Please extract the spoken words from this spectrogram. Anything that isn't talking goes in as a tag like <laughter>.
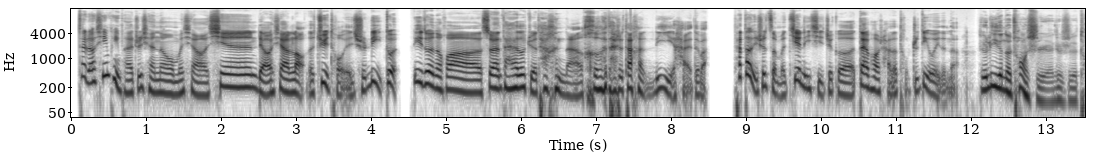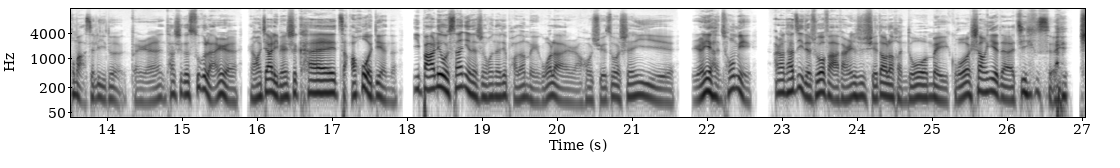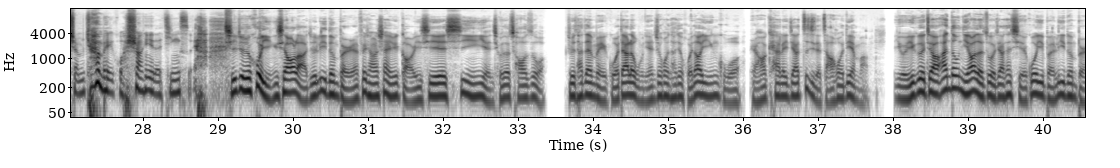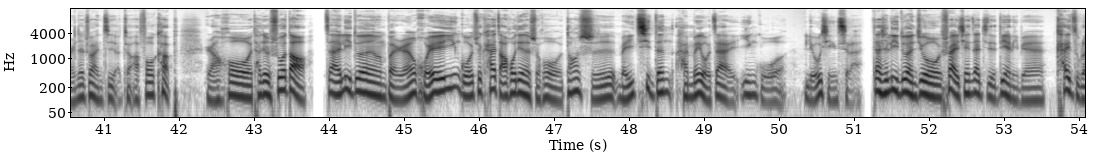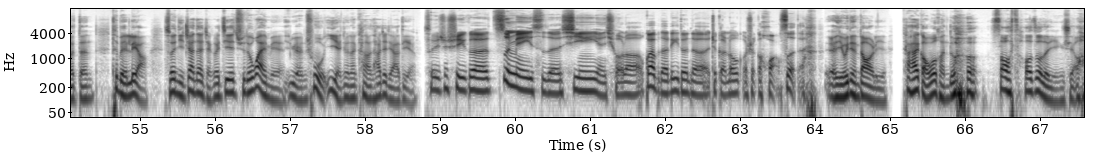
在聊新品牌之前呢，我们想先聊一下老的巨头，也就是立顿。立顿的话，虽然大家都觉得它很难喝，<laughs> 但是它很厉害，对吧？它到底是怎么建立起这个袋泡茶的统治地位的呢？这个立顿的创始人就是托马斯·立顿本人，他是个苏格兰人，然后家里边是开杂货店的。一八六三年的时候呢，就跑到美国来，然后学做生意，人也很聪明。按照他自己的说法，反正就是学到了很多美国商业的精髓。<laughs> 什么叫美国商业的精髓啊？<laughs> 其实就是会营销了。就利顿本人非常善于搞一些吸引眼球的操作。就是他在美国待了五年之后，他就回到英国，然后开了一家自己的杂货店嘛。有一个叫安东尼奥的作家，他写过一本利顿本人的传记，叫《A Full Cup》。然后他就说到，在利顿本人回英国去开杂货店的时候，当时煤气灯还没有在英国。流行起来，但是利顿就率先在自己的店里边开足了灯，特别亮，所以你站在整个街区的外面，远处一眼就能看到他这家店。所以这是一个字面意思的吸引眼球了，怪不得利顿的这个 logo 是个黄色的。呃，有点道理。他还搞过很多 <laughs> 骚操作的营销，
